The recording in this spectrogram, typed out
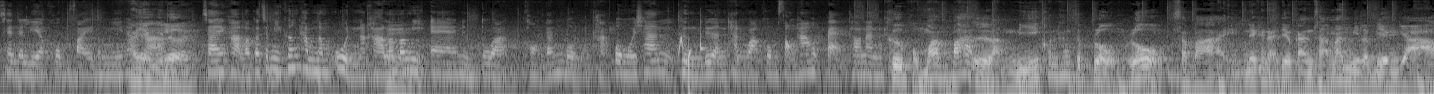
เชนเดเลียโคมไฟตรงนี้นะคะให้อย่างนี้เลยใช่ค่ะ แล้วก็จะมีเครื่องทำน้ำอุ่นนะคะ แล้วก็มีแอร์หนึ่งตัวของด้านบนค่ะ โปรโมชั่นถึงเดือนธันวาคม 2568 เท่านั้นคือผมว่าบ้านหลังนี้ค่อนข้างจะโปร่งโล่งสบายอืมในขณะเดียวกันสามารถมีระเบียงยาว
